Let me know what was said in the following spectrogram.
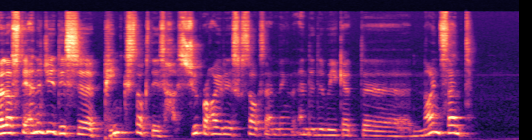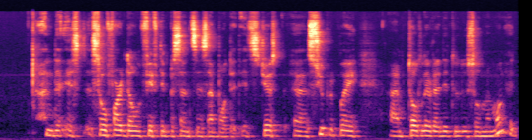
Velocity Energy, this uh, pink stocks, these super high risk stocks, ending, ended the week at uh, 9 cent and is so far down 15% since I bought it. It's just a super play. I'm totally ready to lose all my money.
